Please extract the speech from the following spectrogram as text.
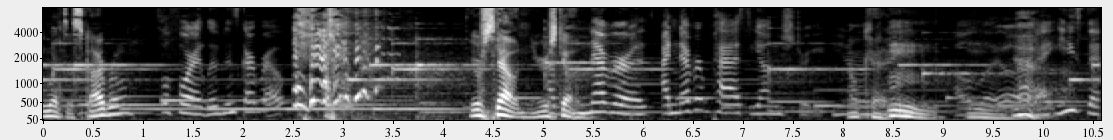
You went to Scarborough? Before I lived in Scarborough, You're scouting. You're scouting. never, I never passed Yonge Street. You know what I'm Okay. Mm. I was like, oh, Yeah. that East End.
